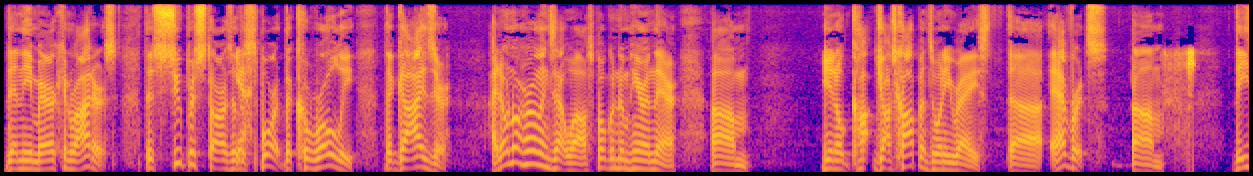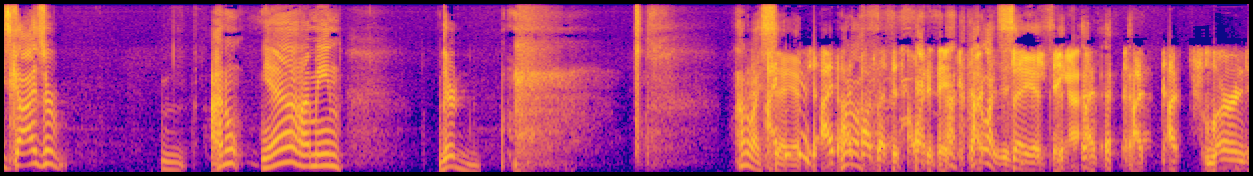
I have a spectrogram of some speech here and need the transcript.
then the American riders, the superstars of Yeah. the sport, the Cairoli, the Gajser. I don't know Herlings that well. I've spoken to him here and there. Um, you know, Co- Josh Coppins when he raced, uh, Everts. Um, these guys are. I don't. Yeah, I mean, they're. How do I I say think it? I've, I've talked about this quite a bit. It's How do I say it? Thing. I, I've, learned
